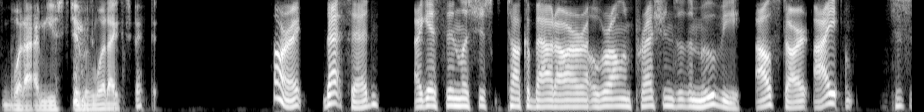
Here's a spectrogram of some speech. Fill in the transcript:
what I'm used to and what I expected. All right. That said, I guess then let's just talk about our overall impressions of the movie. I'll start. I just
